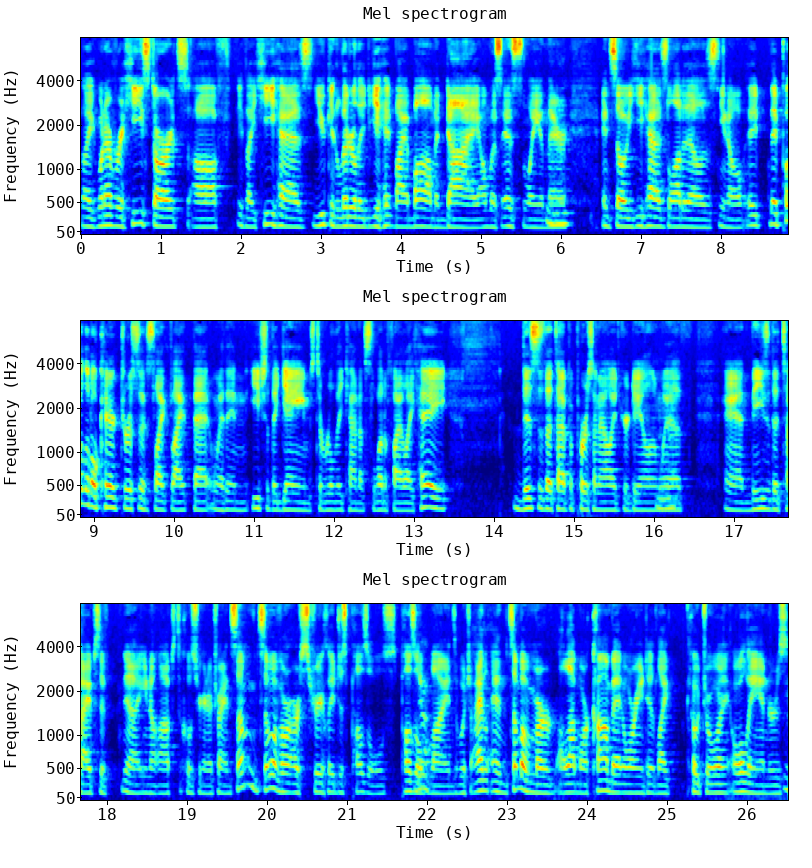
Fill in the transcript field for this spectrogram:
Like whenever he starts off, like he has, you can literally get hit by a bomb and die almost instantly in there. And so he has a lot of those, you know, they, they put little characteristics like like that within each of the games to really kind of solidify, like, hey, this is the type of personality you're dealing with, and these are the types of uh, you know obstacles you're going to try. And some some of them are strictly just puzzles, puzzle Yeah. lines, which I and some of them are a lot more combat oriented, like Coach Ole- Oleander's.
